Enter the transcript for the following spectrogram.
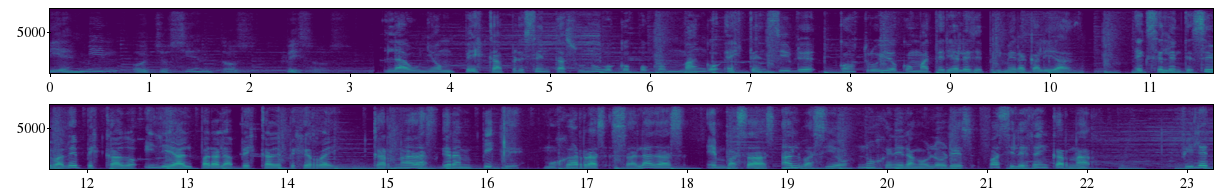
10.800 pesos. La Unión Pesca presenta su nuevo copo con mango extensible construido con materiales de primera calidad. Excelente ceba de pescado ideal para la pesca de pejerrey. Carnadas gran pique, mojarras saladas envasadas al vacío no generan olores fáciles de encarnar. Filet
